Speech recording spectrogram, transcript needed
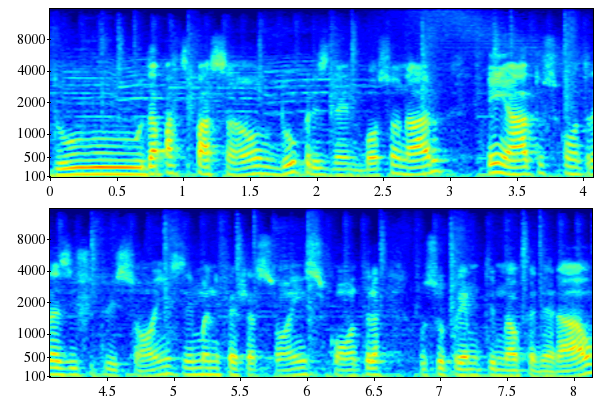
do, da participação do presidente Bolsonaro em atos contra as instituições, em manifestações contra o Supremo Tribunal Federal,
